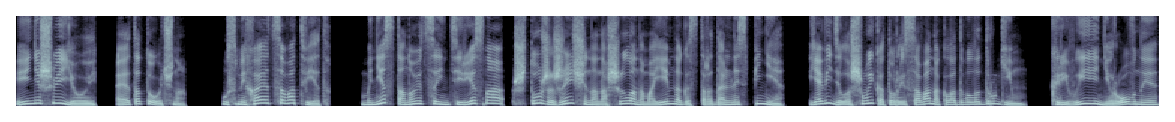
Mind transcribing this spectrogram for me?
И не швеей, это точно. Усмехается в ответ. Мне становится интересно, что же женщина нашила на моей многострадальной спине. Я видела швы, которые сова накладывала другим. Кривые, неровные,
